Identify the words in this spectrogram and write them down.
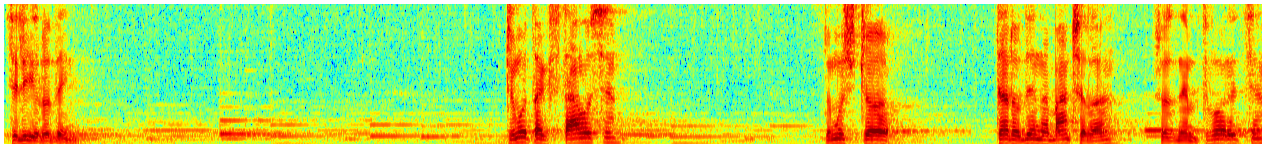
цілій родині. Чому так сталося? Тому що та родина бачила, що з ним твориться,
